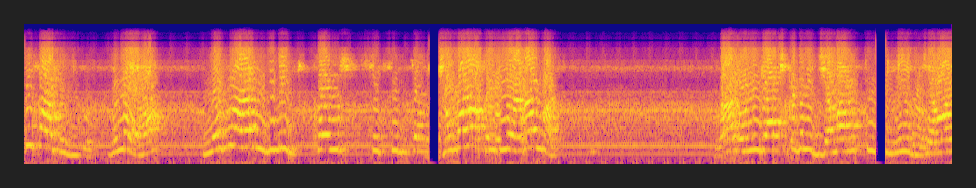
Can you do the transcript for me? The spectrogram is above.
bir fantezi bu? Bu ne ya? Ne bu abi? Bir de koymuş tane. Cemal diye bir adam var. Var onun gerçekten adı Cemalettin o? Cemal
